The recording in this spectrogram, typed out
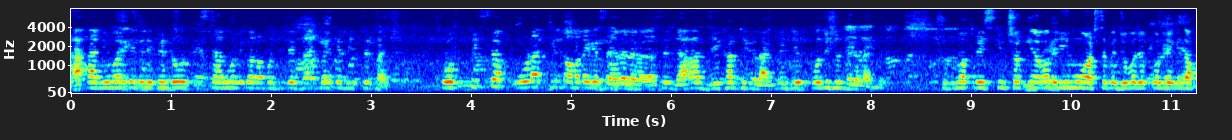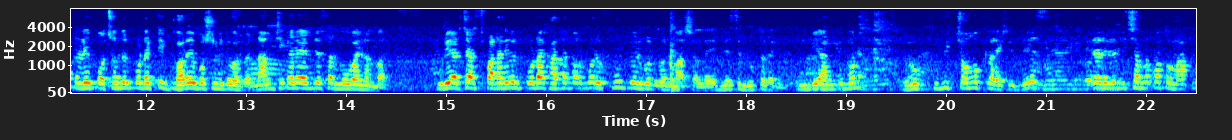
Dhaka new market elephant road eastern মনিকার অপোজিটে ব্র্যাক ব্যাংকের লিফটেড ফাইভ প্রত্যেকটা প্রোডাক্ট কিন্তু আমাদের কাছে অ্যাভেলেবেল আছে। যারা যেখান থেকে লাগবে, যে পজিশন থেকে লাগবে। শুধুমাত্র স্ক্রিনশট নিয়ে আমাদের ইমো হোয়াটসঅ্যাপে যোগাযোগ করলে কিন্তু আপনার এই পছন্দের প্রোডাক্টটি ঘরে বসে নিতে পারবেন। নাম, ঠিকানা অ্যাড্রেস আর মোবাইল নাম্বার কুরিয়ার চার্জ পাঠা দেবেন প্রোডাক্ট হাতে পাওয়ার পরে ফুল পেমেন্ট করতে পারেন মার্শাল্লাহ এই ড্রেসের লুকটা দেখেন খুবই আনকমন এবং খুবই চমৎকার একটি ড্রেস এটা রেটে দিচ্ছি আমরা কত? মাত্র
